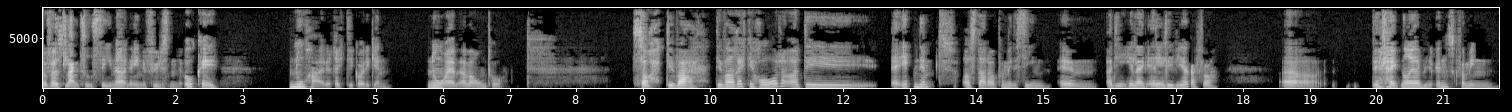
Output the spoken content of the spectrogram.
var først lang tid senere, at jeg egentlig følte sådan, okay, nu har jeg det rigtig godt igen. Nu er jeg ved at være ovenpå. Så det var, det var rigtig hårdt, og det er ikke nemt at starte op på medicin. Øhm, og det er heller ikke alle, det virker for. Og det er heller ikke noget, jeg ville ønske for min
